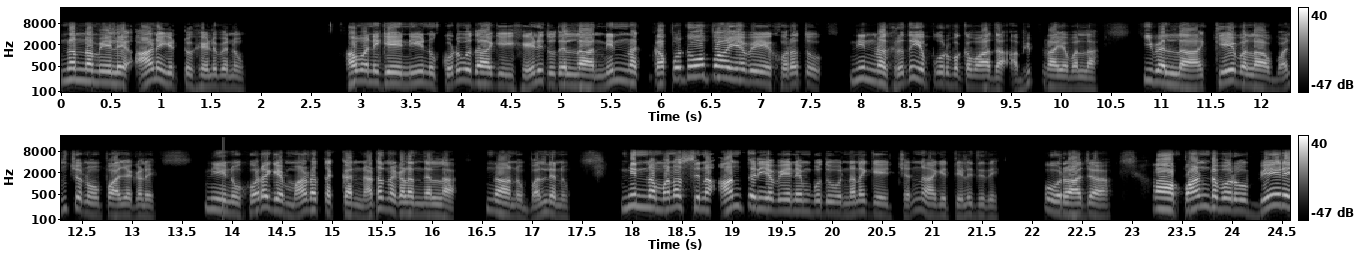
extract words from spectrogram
ನನ್ನ ಮೇಲೆ ಆಣೆಯಿಟ್ಟು ಹೇಳುವೆನು. ಅವನಿಗೆ ನೀನು ಕೊಡುವುದಾಗಿ ಹೇಳಿದುದೆಲ್ಲ ನಿನ್ನ ಕಪಟೋಪಾಯವೇ ಹೊರತು ನಿನ್ನ ಹೃದಯಪೂರ್ವಕವಾದ ಅಭಿಪ್ರಾಯವಲ್ಲ. ಇವೆಲ್ಲ ಕೇವಲ ವಂಚನೋಪಾಯಗಳೇ. ನೀನು ಹೊರಗೆ ಮಾಡತಕ್ಕ ನಟನಗಳನ್ನೆಲ್ಲ ನಾನು ಬಲ್ಲೆನು. ನಿನ್ನ ಮನಸ್ಸಿನ ಆಂತರ್ಯವೇನೆಂಬುದು ನನಗೆ ಚೆನ್ನಾಗಿ ತಿಳಿದಿದೆ. ಓ ರಾಜ, ಆ ಪಾಂಡವರು ಬೇರೆ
